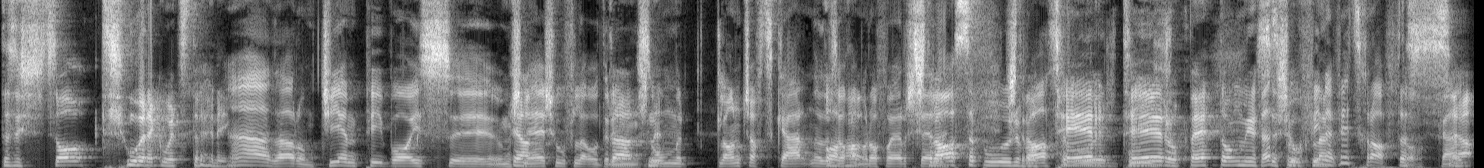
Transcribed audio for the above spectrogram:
Das ist so, das ist ein gutes Training. Ah, darum. GMP-Boys äh, im Ja. Schneeschaufeln oder Da, im Sommer Landschaftsgärtner oder so, Aha. kann man auch vorstellen. Strassenbauer, die Strassenbauer, Teer, die- Teer und Beton müssen Das schaufeln. eine Witzkraft. Das, auch, ja,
